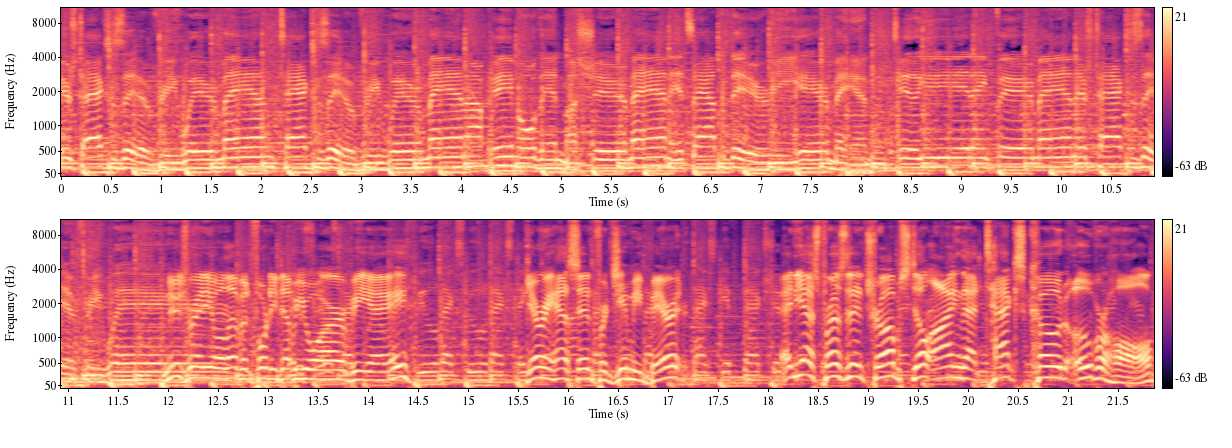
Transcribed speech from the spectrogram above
There's taxes everywhere, man. Taxes everywhere, man. I pay more than my share, man. It's out the dairy man. Tell you it ain't fair, man. There's taxes everywhere. News Radio 1140 WRVA. Gary Hess for Jimmy Barrett. And yes, President Trump still eyeing that tax code overhaul.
